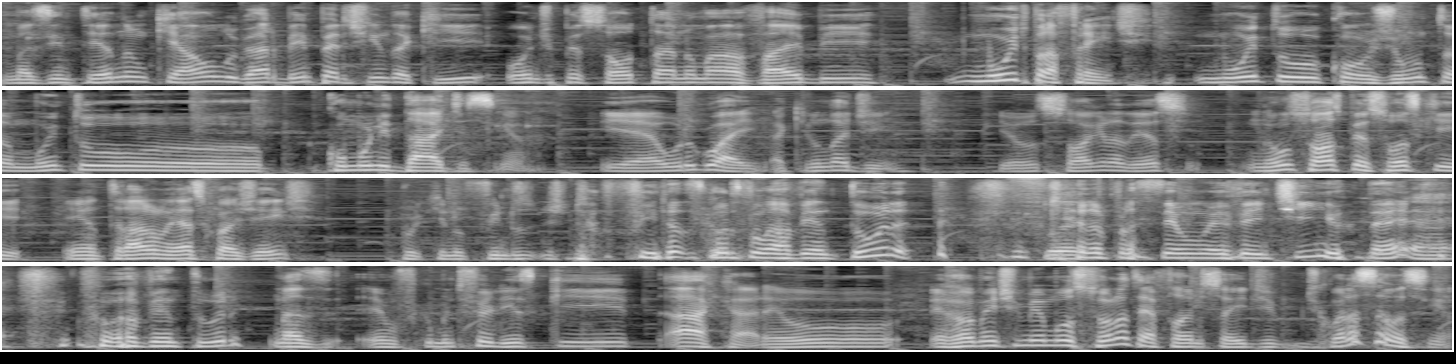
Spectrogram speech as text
Mas entendam que há um lugar bem pertinho daqui onde o pessoal tá numa vibe muito pra frente. Muito conjunta, muito comunidade, assim, ó. E é o Uruguai, aqui no ladinho. Eu só agradeço, não só as pessoas que entraram nessa com a gente, porque no fim, do- no fim das contas foi uma aventura, que Foi. era pra ser um eventinho, né? É. uma aventura. Mas eu fico muito feliz que. Ah, cara, eu. Eu realmente me emociono até falando isso aí de, de coração, assim, ó.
